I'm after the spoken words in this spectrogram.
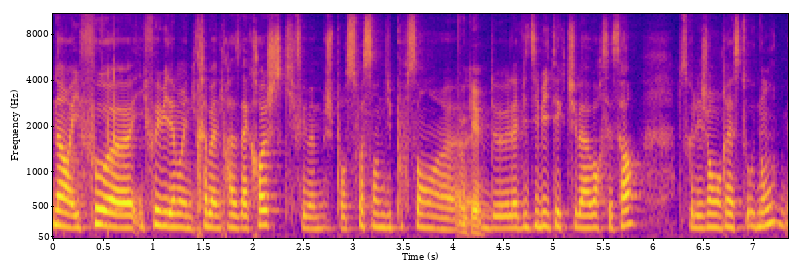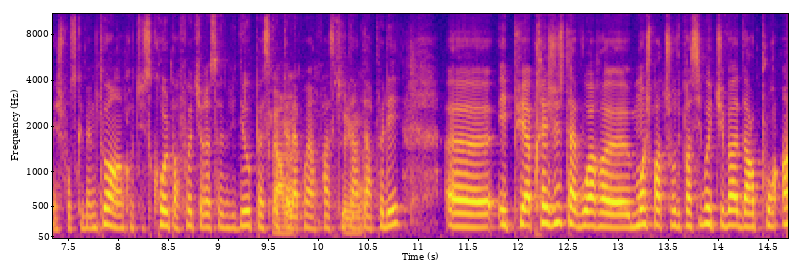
Non, il faut, euh, il faut évidemment une très bonne phrase d'accroche, ce qui fait même, je pense, 70% euh, de la visibilité que tu vas avoir, c'est ça. Parce que les gens restent ou non, mais je pense que même toi, hein, quand tu scrolles, parfois tu restes sur une vidéo parce que tu as la première phrase qui t'a interpellé. Euh, et puis après, juste avoir. euh, moi, je pars toujours du principe où tu vas d'un point A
